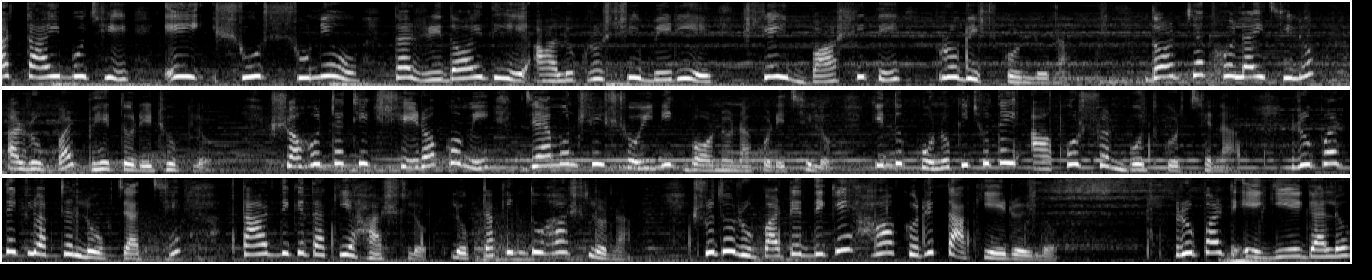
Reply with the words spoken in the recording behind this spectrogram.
আর তাই বুঝি এই সুর শুনেও তার হৃদয় দিয়ে আলোকরশ্মি বেরিয়ে সেই বাঁশিতে প্রবেশ করল না। দরজা খোলাই ছিল আর রূপার ভেতরে ঢুকলো। শহরটা ঠিক সেরকমই যেমন সেই সৈনিক বর্ণনা করেছিল, কিন্তু কোনো কিছুতেই আকর্ষণ বোধ করছে না। রূপার দেখল একটা লোক যাচ্ছে, তার দিকে তাকিয়ে হাসলো। লোকটা কিন্তু হাসলো না। শুধু রূপাটের দিকে হা করে তাকিয়ে রইল। রুপার্ট এগিয়ে গেল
